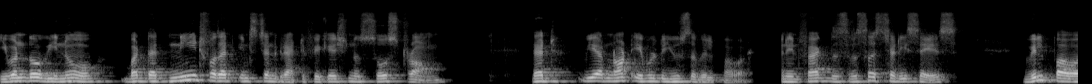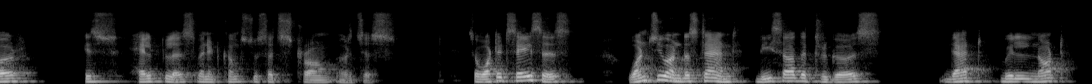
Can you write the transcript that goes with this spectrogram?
Even though we know, but that need for that instant gratification is so strong that we are not able to use the willpower. And in fact, this research study says willpower is helpless when it comes to such strong urges. So, what it says is once you understand these are the triggers that will not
